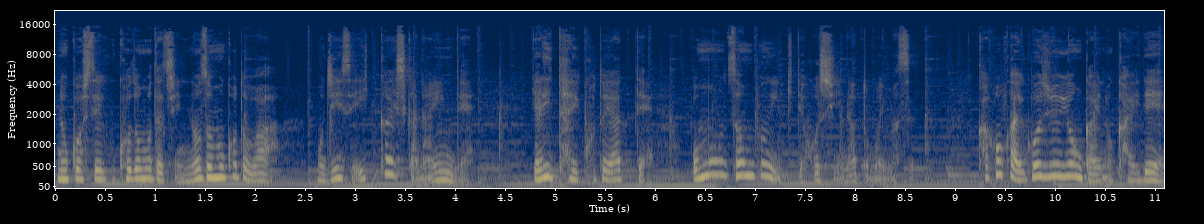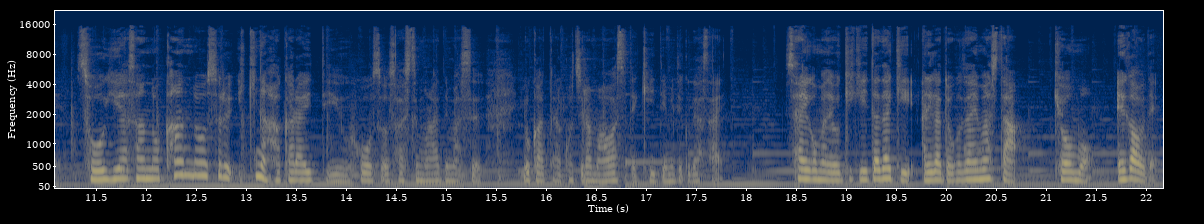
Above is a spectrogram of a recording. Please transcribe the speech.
残していく子どもたちに望むことはもう人生1回しかないんでやりたいことやって思う存分生きてほしいなと思います。過去回54回の回で葬儀屋さんの感動する粋な計らいっていう放送させてもらってます。よかったらこちらも合わせて聞いてみてください。最後までお聴きいただきありがとうございました。今日も笑顔で。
